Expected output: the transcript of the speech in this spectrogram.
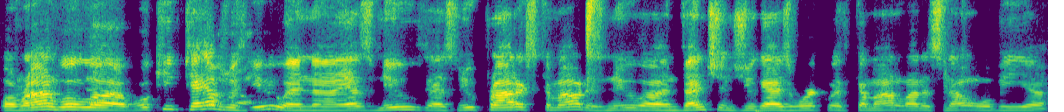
Well, Ron, we'll uh, we'll keep tabs with you, and uh, as new as new products come out, as new uh, inventions you guys work with come out, let us know. We'll be uh,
